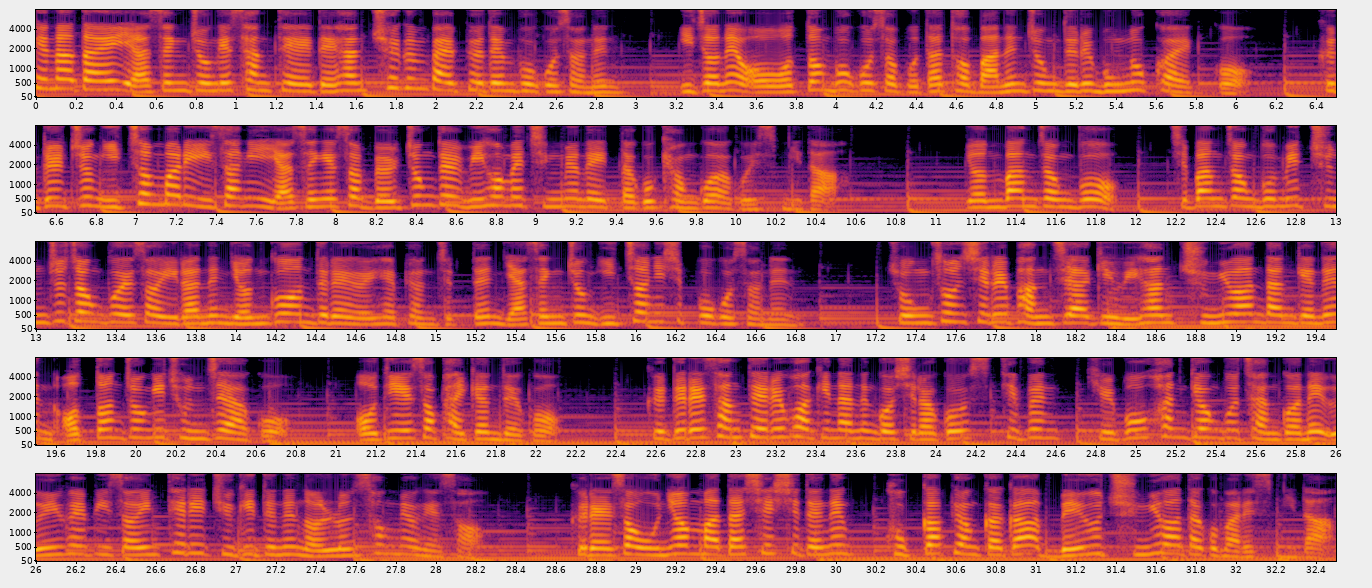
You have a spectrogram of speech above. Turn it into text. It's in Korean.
캐나다의 야생종의 상태에 대한 최근 발표된 보고서는 이전에 어떤 보고서보다 더 많은 종들을 목록화했고 그들 중 2천 마리 이상이 야생에서 멸종될 위험에 직면해 있다고 경고하고 있습니다. 연방정부, 지방정부 및 준주정부에서 일하는 연구원들에 의해 편집된 야생종 2020 보고서는 종 손실을 방지하기 위한 중요한 단계는 어떤 종이 존재하고 어디에서 발견되고 그들의 상태를 확인하는 것이라고 스티븐 길보 환경부 장관의 의회 비서인 테리 듀기 드는 언론 성명에서 그래서 5년마다 실시되는 국가평가가 매우 중요하다고 말했습니다.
